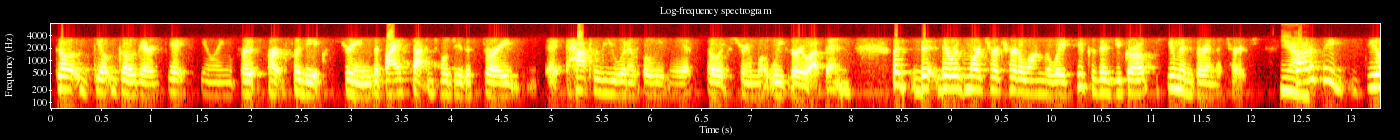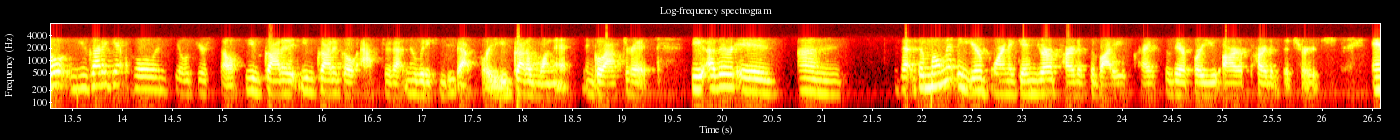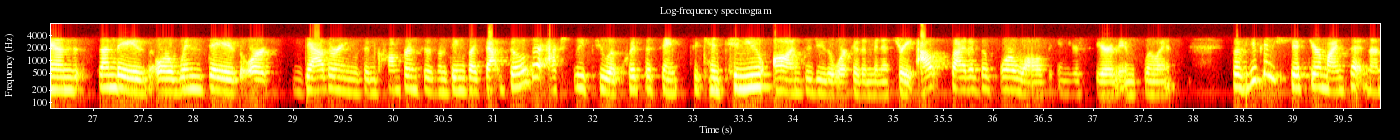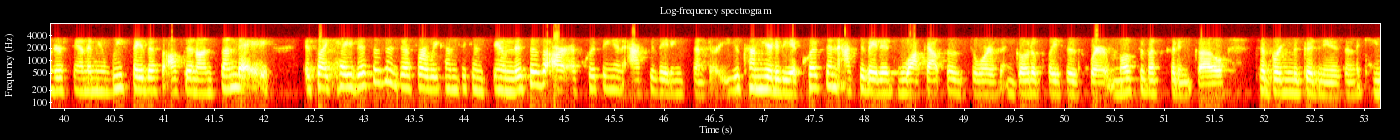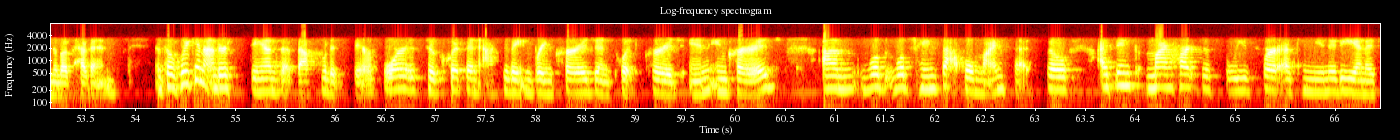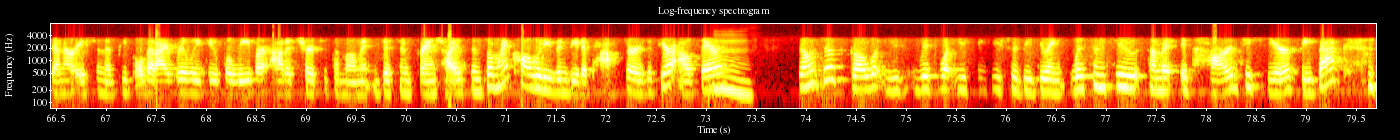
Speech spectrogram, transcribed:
Go, go go there, get healing for, for for the extremes. If I sat and told you the story, half of you wouldn't believe me. It's so extreme what we grew up in. But th- there was more church hurt along the way too, because as you grow up, humans are in the church. Yeah. So I would say deal. You got to get whole and healed yourself. You've got to you've got to go after that. Nobody can do that for you. You've got to want it and go after it. The other is um, that the moment that you're born again, you're a part of the body of Christ, so therefore you are a part of the church. And Sundays or Wednesdays or gatherings and conferences and things like that, those are actually to equip the saints to continue on to do the work of the ministry outside of the four walls in your sphere of influence. So if you can shift your mindset and understand, I mean, we say this often on Sunday it's like, hey, this isn't just where we come to consume. This is our equipping and activating center. You come here to be equipped and activated to walk out those doors and go to places where most of us couldn't go to bring the good news in the kingdom of heaven. And so, if we can understand that that's what it's there for, is to equip and activate and bring courage and put courage in, encourage, um, will will change that whole mindset. So I think my heart just believes for a community and a generation of people that I really do believe are out of church at the moment and disenfranchised. And so my call would even be to pastors: if you're out there. Mm. Don't just go what you with what you think you should be doing. Listen to some. It's hard to hear feedback yeah.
